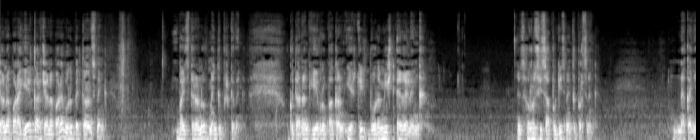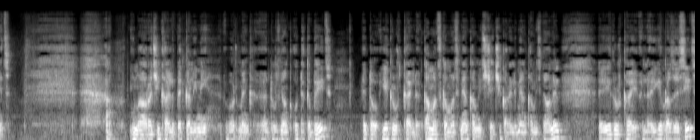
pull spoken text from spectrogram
ճանապարհ է, երկար ճանապարհ է, որը պետք է անցնենք։ Բայց դրանով մենք կփրկվենք։ Ու կդառնանք եվրոպական երկիր, որը միշտ եղել ենք։ Այս ռուսի սապոգից մենք կպրծնենք։ Наконец հիմա առաջի քայլը պետքա լինի, որ մենք դուրս գանք ՕԴԿԲ-ից, հետո երկրորդ քայլը կամած կամած միանգամից չէ, չի կարելի միանգամից դա անել, երկրորդ քայլը Եվրազեսից,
